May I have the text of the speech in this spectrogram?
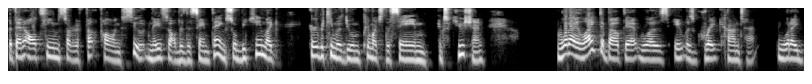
But then all teams started fo- following suit, and they all did the same thing. So it became like every team was doing pretty much the same execution. What I liked about that was it was great content. What I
